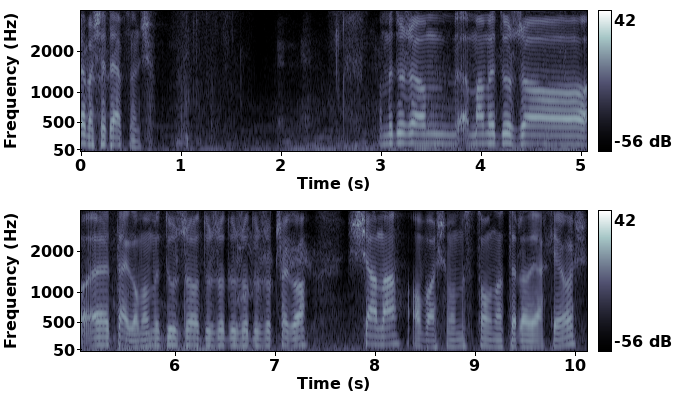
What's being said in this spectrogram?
Trzeba się tepnąć. Mamy dużo, mamy dużo e, tego, mamy dużo, dużo, dużo, dużo czego? Siana, o właśnie, mamy stołna teraz jakiegoś,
